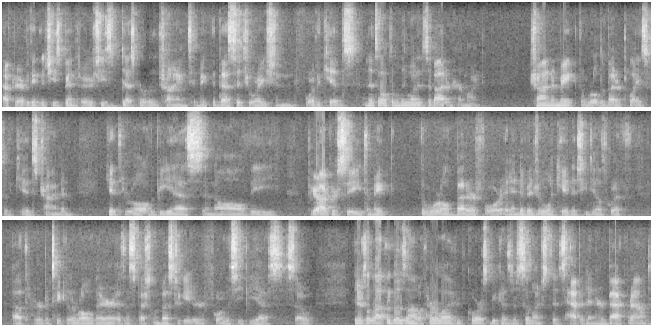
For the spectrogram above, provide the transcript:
after everything that she's been through, she's desperately trying to make the best situation for the kids. And that's ultimately what it's about in her mind. Trying to make the world a better place for the kids, trying to get through all the BS and all the bureaucracy to make the world better for an individual kid that she deals with uh, through her particular role there as a special investigator for the CPS. So there's a lot that goes on with her life, of course, because there's so much that's happened in her background.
